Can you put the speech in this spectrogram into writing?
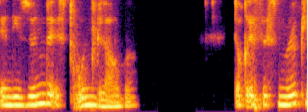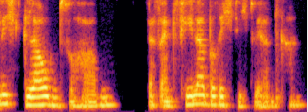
denn die Sünde ist Unglaube. Doch ist es möglich, Glauben zu haben, dass ein Fehler berichtigt werden kann.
